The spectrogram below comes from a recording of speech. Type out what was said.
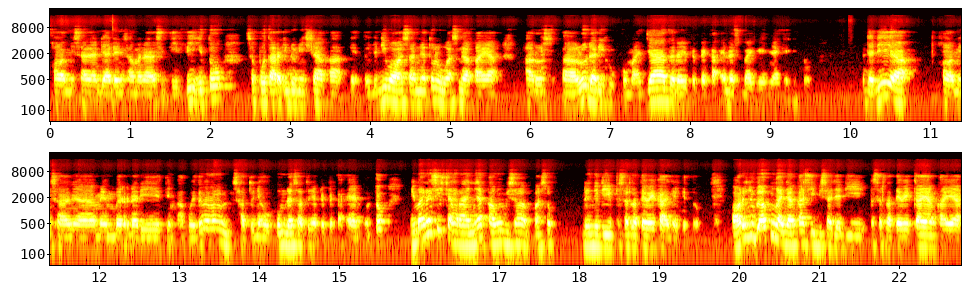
kalau misalnya diadain sama narasi TV itu seputar Indonesia kak gitu jadi wawasannya tuh luas nggak kayak harus uh, lu dari hukum aja atau dari PPKN dan sebagainya kayak gitu jadi ya kalau misalnya member dari tim aku itu memang satunya hukum dan satunya PPKN untuk gimana sih caranya kamu bisa masuk dan jadi peserta TWK kayak gitu. Awalnya juga aku nggak nyangka sih bisa jadi peserta TWK yang kayak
